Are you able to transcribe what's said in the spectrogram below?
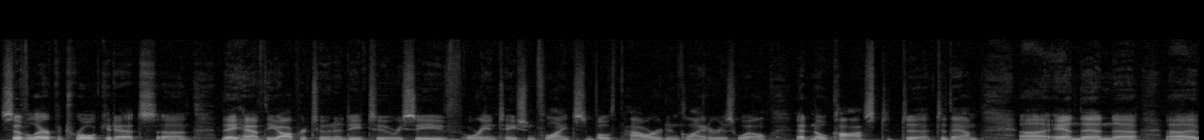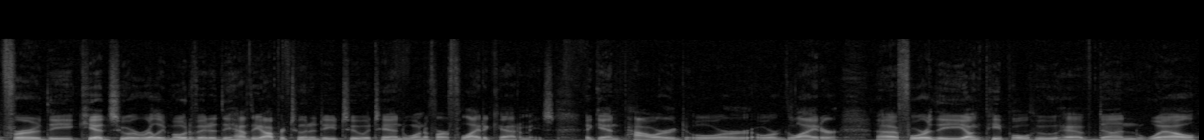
Civil Air Patrol cadets, uh, they have the opportunity to receive orientation flights, both powered and glider as well, at no cost to, to them. Uh, and then for the kids who are really motivated, they have the opportunity to attend one of our flight academies, again, powered or glider. Uh, for the young people who have done well,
